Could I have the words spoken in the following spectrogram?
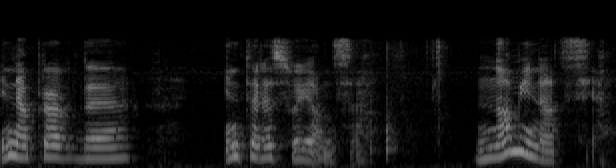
i naprawdę interesująca. Nominacja.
